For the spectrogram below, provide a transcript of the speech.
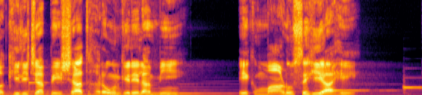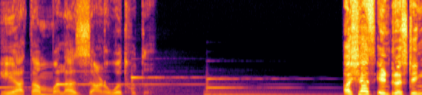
वकिलीच्या पेशात हरवून गेलेला मी एक माणूसही आहे हे आता मला जाणवत होतं. अशाच इंटरेस्टिंग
